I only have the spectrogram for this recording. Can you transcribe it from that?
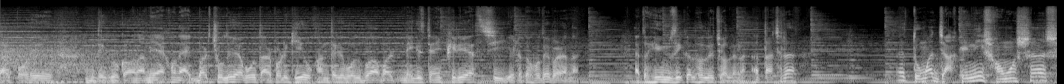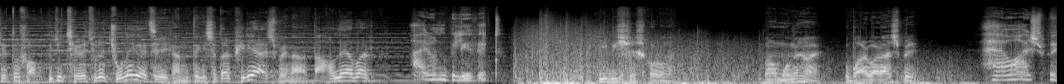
তারপরে দেখব কারণ আমি এখন একবার চলে যাব তারপরে গিয়ে ওখান থেকে বলব আবার নেক্সট টাইম ফিরে আসছি এটা তো হতে পারে না। এত হিউজিক্যাল হলে চলে না। আর তাছাড়া তোমার যাকে নিয়ে সমস্যা সে তো সব কিছু ছেড়ে ছুড়ে চলে গেছে এখান থেকে সে তো আর ফিরে আসবে না। তাহলে আবার আই ডোন্ট বিলিভ ইট কি বিশ্বাস করো না? তোমার মনে হয় ও বারবার আসবে? হ্যাঁ ও আসবে।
